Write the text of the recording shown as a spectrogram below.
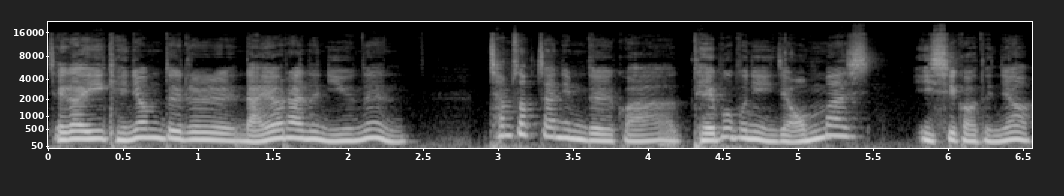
제가 이 개념들을 나열하는 이유는 참석자님들과 대부분이 이제 엄마이시거든요.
